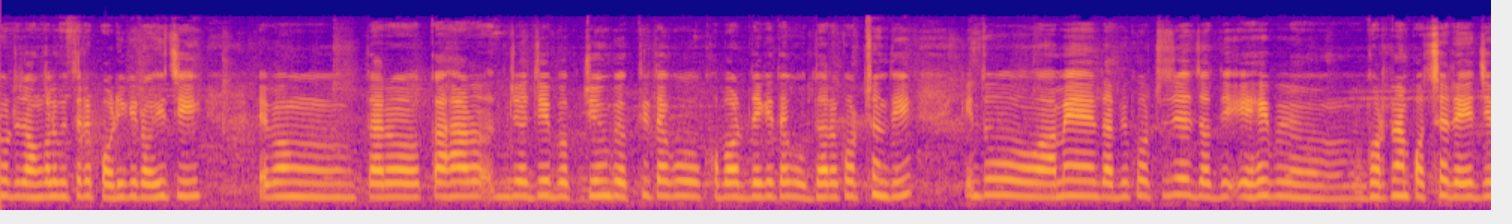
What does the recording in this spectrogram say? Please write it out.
ଗୋଟେ ଜଙ୍ଗଲ ଭିତରେ ପଡ଼ିକି ରହିଛି ଏବଂ ତା'ର କାହା ଯେ ଯେଉଁ ବ୍ୟକ୍ତି ତାକୁ ଖବର ଦେଇକି ତାକୁ ଉଦ୍ଧାର କରୁଛନ୍ତି କିନ୍ତୁ ଆମେ ଦାବି କରୁଛୁ ଯେ ଯଦି ଏହି ଘଟଣା ପଛରେ ଯେ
